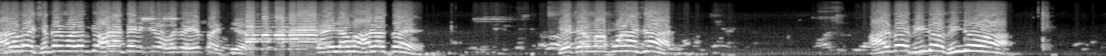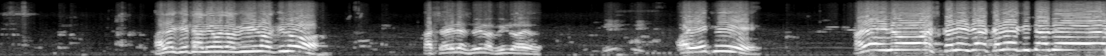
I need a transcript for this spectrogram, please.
હાલો ભાઈ છગનમાં લખજો હાડા ત્રણ કિલો બધો એક જ છે. સાઈલામાં હાડા ત્રણ જેઠામાં પોણા ચાર. હાલ ભાઈ ભીંડો ભીંડો. હાલે જેઠા લેવા વીસ નો કિલો. આ શૈલેષ ભાઈ નો ભીંડો આવ્યો. એકવી અરે ઇનોસ કલી જા, કલી ગીતાબેન,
